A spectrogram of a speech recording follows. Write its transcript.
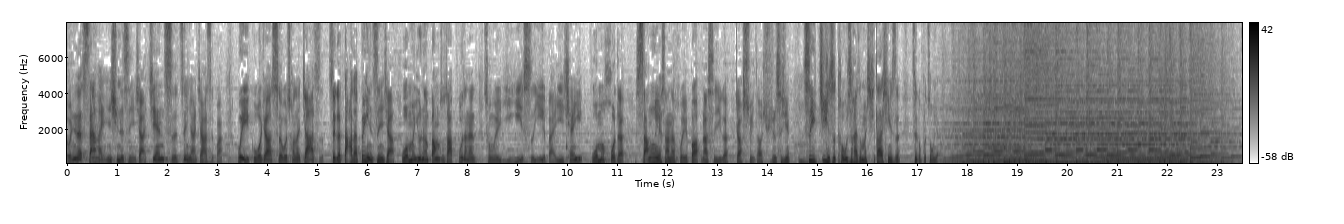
我们在三海英雄的指引下，坚持正向价值观，为国家社会创造价值。这个大的背景指引下，我们又能帮助他不断的成为一亿、十亿、百亿、千亿。我们获得商业上的回报，那是一个叫水到渠成的事情。至于具体是投资还是什么其他的形式，这个不重要。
